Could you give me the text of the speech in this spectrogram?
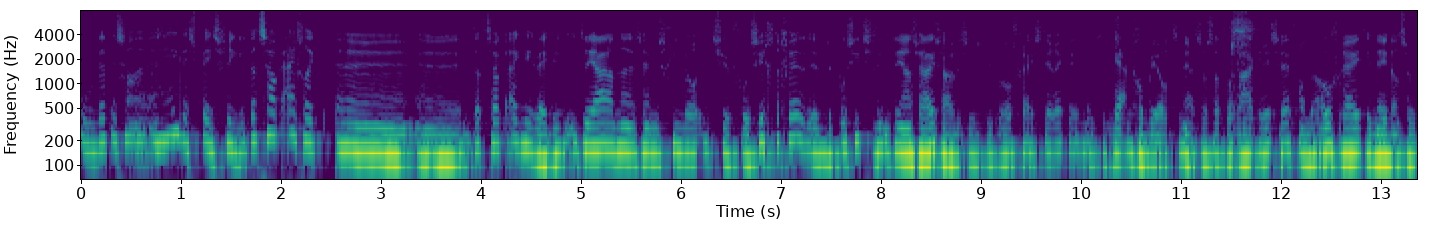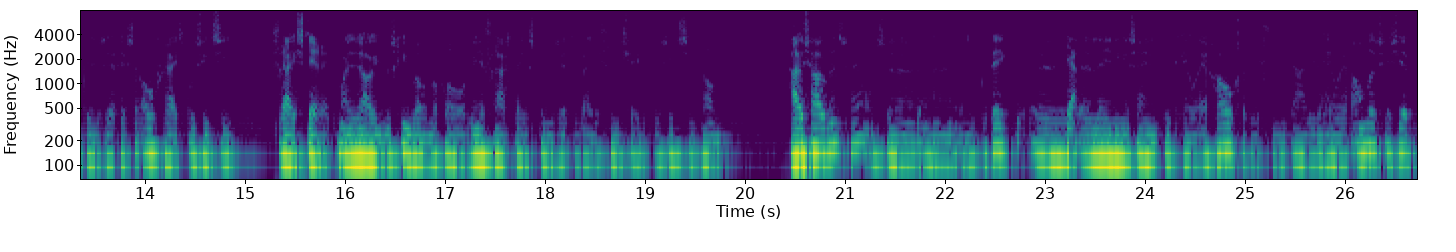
Oeh, dat is een hele specifieke. Dat zou ik eigenlijk, uh, uh, dat zou ik eigenlijk niet weten. De Italianen zijn misschien wel ietsje voorzichtiger. De, positie van Italiaanse huishoudens is natuurlijk wel vrij sterk. Hè? Een beetje een ja. spiegelbeeld, nou, zoals dat wel vaker is, hè, van de overheid. In Nederland zou je kunnen zeggen, is de overheidspositie vrij sterk. Maar zou je misschien wel nog wel wat meer vraagtekens kunnen zetten bij de financiële positie van huishoudens. Hè. Onze uh, hypotheekleningen ja. zijn natuurlijk heel erg hoog. Dat ligt in Italië weer heel erg anders. Dus je hebt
